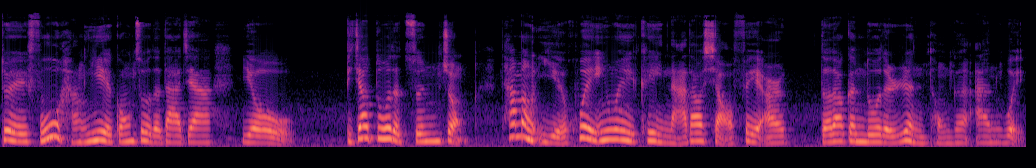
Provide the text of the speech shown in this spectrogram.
对服务行业工作的大家有比较多的尊重，他们也会因为可以拿到小费而得到更多的认同跟安慰。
